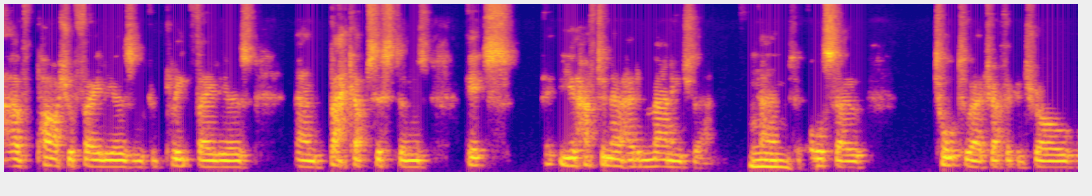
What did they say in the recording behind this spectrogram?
have partial failures and complete failures, and backup systems. It's you have to know how to manage that, mm. and also talk to air traffic control,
